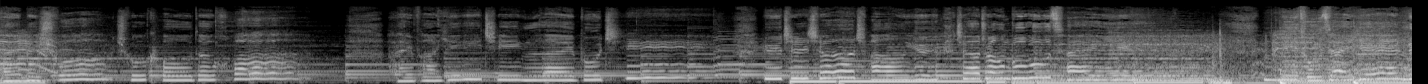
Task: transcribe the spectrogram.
还没说出口的话。害怕已经来不及，预知这场雨，假装不在意，迷途在夜里，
